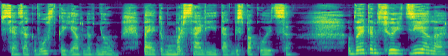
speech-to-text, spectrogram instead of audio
Вся загвоздка явно в нем, поэтому Марсалии так беспокоится. «В этом все и дело»,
